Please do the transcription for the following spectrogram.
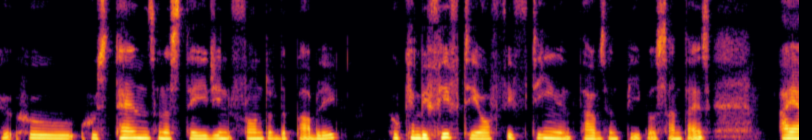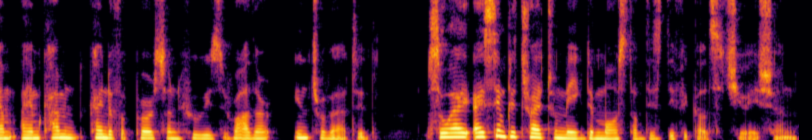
who who, who stands on a stage in front of the public who can be 50 or 15,000 people sometimes. I am I am kind kind of a person who is rather introverted. So I, I simply try to make the most of this difficult situation,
